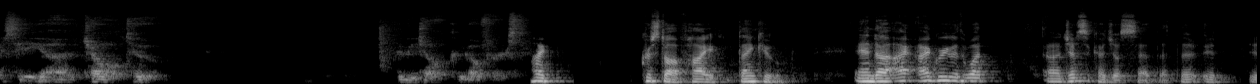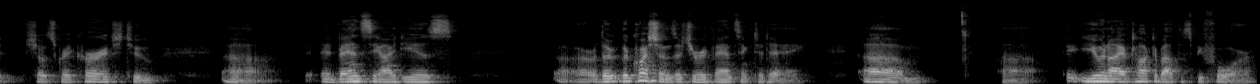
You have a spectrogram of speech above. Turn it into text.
I see uh, Joel too. Maybe Joel can go first. Hi, Christoph. Hi, thank you. And uh, I, I agree with what uh, Jessica just said, that the, it, it shows great courage to uh, advance the ideas uh, or the, the questions that you're advancing today. Um, uh, you and I have talked about this before,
